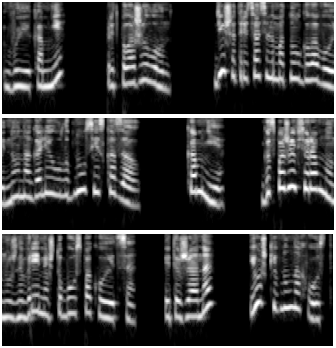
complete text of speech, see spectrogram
«Вы ко мне?» — предположил он. Диш отрицательно мотнул головой, но Нагале улыбнулся и сказал. «Ко мне. Госпоже все равно нужно время, чтобы успокоиться. Это же она?» Иош кивнул на хвост.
